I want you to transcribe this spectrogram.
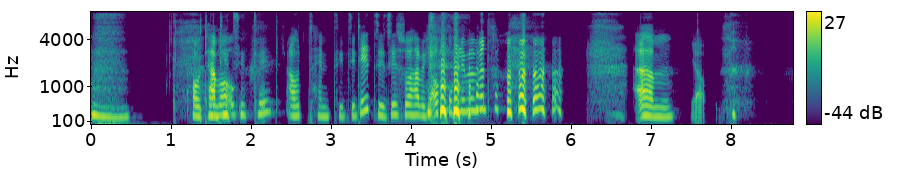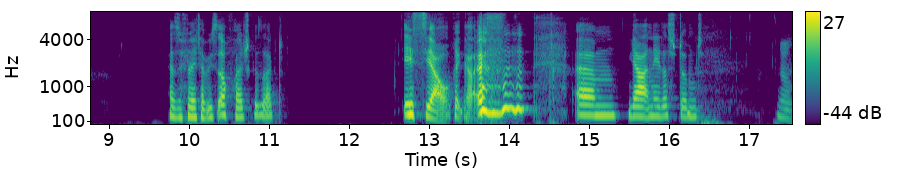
Authentizität? Authentizität, siehst du, so habe ich auch Probleme mit. ähm, ja. Also vielleicht habe ich es auch falsch gesagt. Ist ja auch egal. ähm, ja, nee, das stimmt. ja.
